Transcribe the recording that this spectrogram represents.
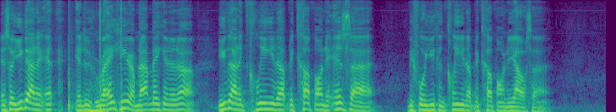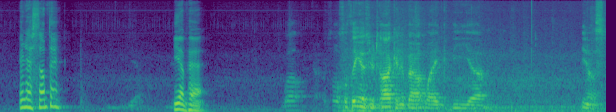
And so you got to, and it's right here, I'm not making it up. You got to clean up the cup on the inside before you can clean up the cup on the outside. Isn't that something? Yeah, Pat. Well, the also thing as you're talking about like the, um, you know, s-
